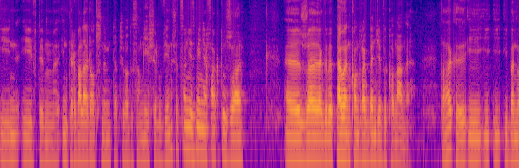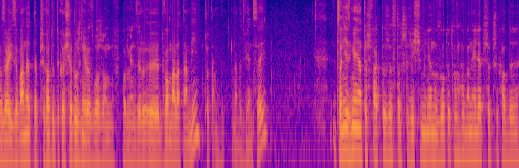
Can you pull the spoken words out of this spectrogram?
i, i w tym interwale rocznym te przychody są mniejsze lub większe, co nie zmienia faktu, że, e, że jak gdyby pełen kontrakt będzie wykonany tak? I, i, i będą zrealizowane. Te przychody tylko się różnie rozłożą pomiędzy y, dwoma latami, czy tam nawet więcej. Co nie zmienia też faktu, że 140 milionów złotych to są chyba najlepsze przychody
